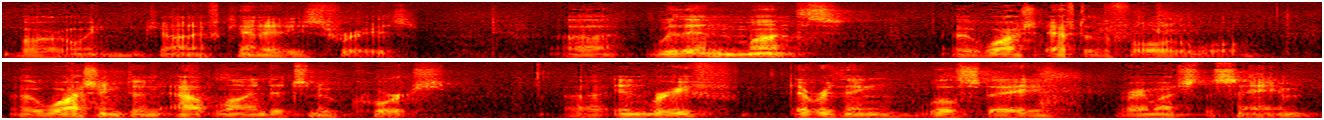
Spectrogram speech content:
borrowing John F. Kennedy's phrase. Within months uh, after the fall of the wall, uh, Washington outlined its new course. Uh, in brief, everything will stay very much the same,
